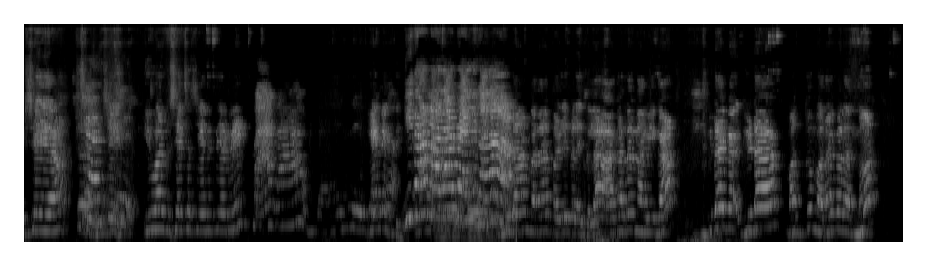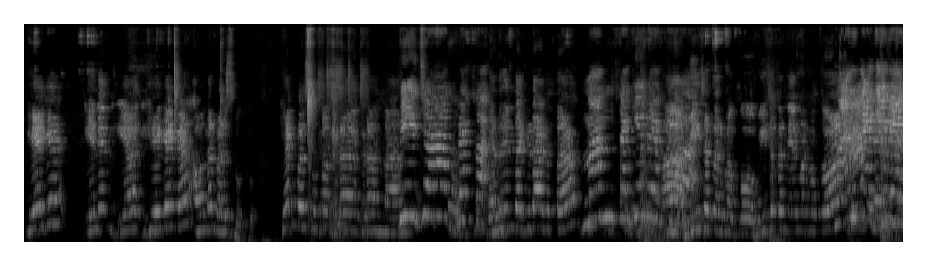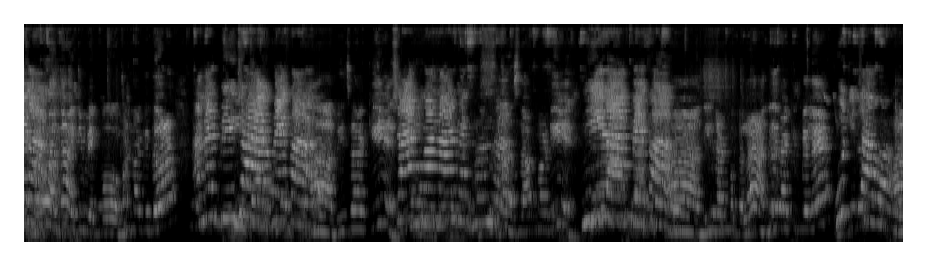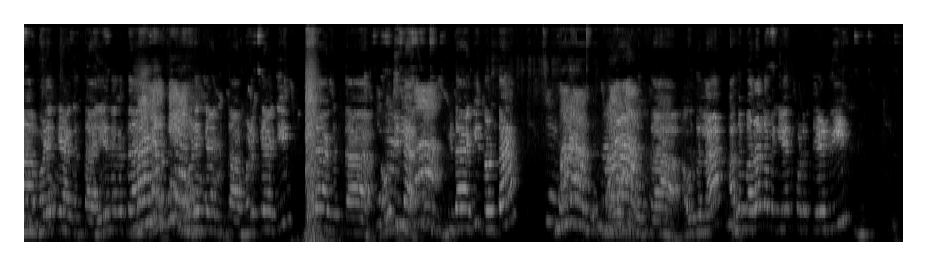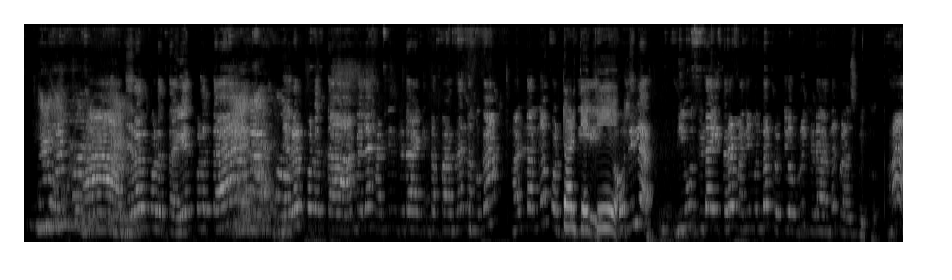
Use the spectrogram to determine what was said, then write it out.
ವಿಷಯ ಚರ್ಚೆ. ಇವಾಗ ವಿಷಯ ಚರ್ಚೆ ಏನೈತಿ ಹೇಳ್ರಿ? ಏನೈತಿ ಗಿಡ ಮರ ಬಳ್ಳಿಗಳೈತಲ್ಲ ಹಾಗಾದ್ರೆ ನಾವೀಗ ಗಿಡ ಗಿಡ ಮತ್ತು ಮರಗಳನ್ನು ಹೇಗೆ ಏನೇನ್ ಹೇಗೆ ಅವನ್ನ ಬೆಳೆಸ್ಬೇಕು? ಹೆಂಗ್ ಬೆಳೆಸ್ಬೇಕು ಗಿಡ ಗಿಡನ್ನ ಎದರಿಂದ ಗಿಡ ಆಗುತ್ತಾ? ಹಾ ಬೀಜ ತರ್ಬೇಕು. ಬೀಜ ತಂದು ಏನ್ ಮಾಡ್ಬೇಕು? ಮಣ್ಣನ್ನ ಅಗಿಬೇಕು. ಮಣ್ಣಾಗಿದ್ದು ಹಾಕಿ. ಸಾಫ್ ಮಾಡಿ. ಹಾ ನೀರ್ ಹಾಕ್ಬೇಕಲ್ಲ? ನೀರ್ ಹಾಕಿದ್ಮೇಲೆ ಹಾ ಮೊಳಕೆ ಆಗುತ್ತಾ? ಏನಾಗತ್ತಾ? ಮೊಳಕೆ ಆಗುತ್ತಾ? ಮೊಳಕೆ ಆಗಿ ಗಿಡ ಆಗುತ್ತಾ ಹೌದಿಲ್ಲ ಗಿಡ ಆಗಿ ದೊಡ್ಡ ಮರ ಆಗುತ್ತಾ ಹೌದಲ್ಲ ಅದು ಮರ ನಮಗೆ ಏನ್ ಕೊಡುತ್ತೆ ಹೇಳ್ರಿ ಹಾ ನೆರಳು ಕೊಡುತ್ತಾ ಏನ್ ಕೊಡುತ್ತಾ ನೆರಳು ಕೊಡುತ್ತಾ ಆಮೇಲೆ ಹಣ್ಣಿನ ಗಿಡ ಆಗಿತ್ತಪ್ಪ ಅಂದ್ರೆ ನಮಗ ಹೌದಿಲ್ಲ. ನೀವು ಗಿಡ ಈ ತರ ಮನೆ ಮುಂದ ಪ್ರತಿಯೊಬ್ರು ಗಿಡ ಅನ್ನ ಬೆಳೆಸ್ಬೇಕು. ಹಾ?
